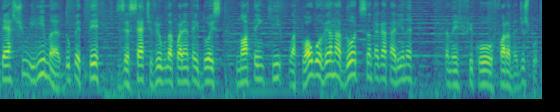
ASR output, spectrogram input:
Décio Lima, do PT, 17,42%. Notem que o atual governador de Santa Catarina também ficou fora da disputa.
